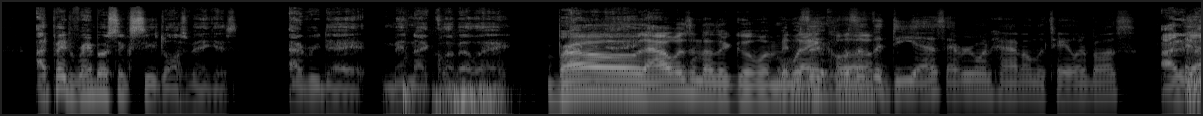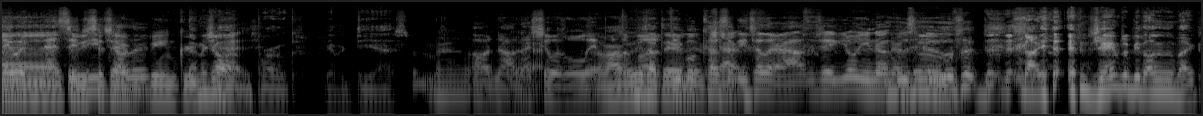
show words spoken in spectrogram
I played Rainbow Six Siege Las Vegas every day. Midnight Club LA. Bro, that was another good one. was Midnight it Club. was it the DS everyone had on the Taylor bus? I did And not. they would Yeah, message we sit each there other? Being that group means y'all chat. broke if you have a DS. Bro, Oh no, that shit was lit. Right, On was out there People the cussing each other out and shit. You don't even know Know who's who. who. D- d- no, and James would be the only one like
